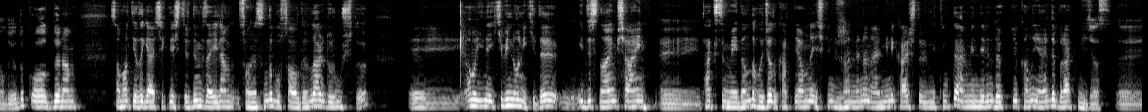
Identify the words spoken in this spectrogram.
alıyorduk. O dönem Samatya'da gerçekleştirdiğimiz eylem sonrasında bu saldırılar durmuştu. Ee, ama yine 2012'de İdris Naim Şahin e, Taksim Meydanı'nda Hocalı katliamına ilişkin düzenlenen Ermeni karşıtı bir mitingde Ermenilerin döktüğü kanı yerde bırakmayacağız e,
